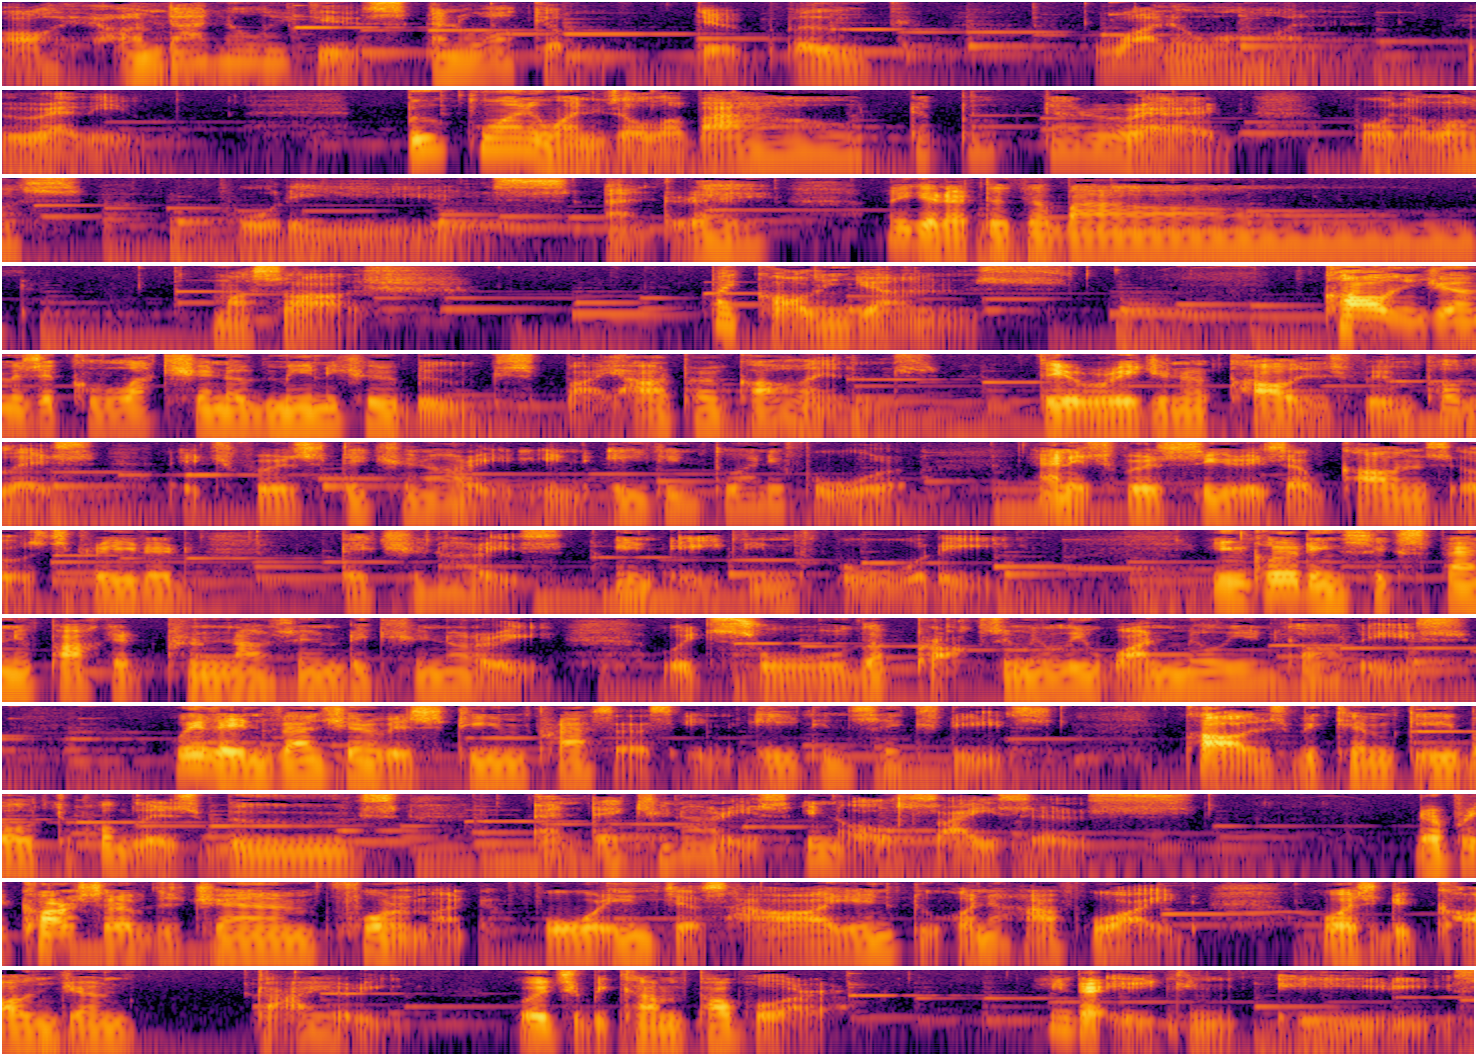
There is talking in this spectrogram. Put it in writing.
I'm Daniel Lucas, and welcome to Book 101 Review. Book 101 is all about the book that I read for the last 40 years. And today, we're gonna talk about Massage by Collins Gem. Collins Gem is a collection of miniature books by HarperCollins. The original Collins film published its first dictionary in 1824 and its first series of Collins Illustrated Dictionaries in 1840, including six penny pocket pronouncing dictionary, which sold approximately 1 million copies. With the invention of his steam presses in 1860s, Collins became able to publish books and dictionaries in all sizes. The precursor of the gem format, 4 inches high and 2.5 wide, was the Collins Gem Diary, which became popular in the 1880s.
